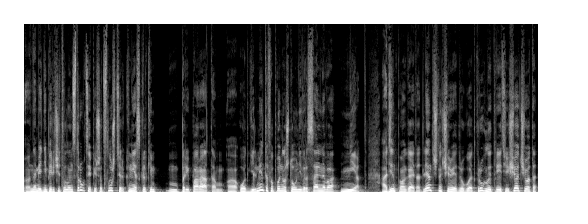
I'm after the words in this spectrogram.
Э, на медне перечитывал инструкции, пишет слушатель, к нескольким препаратам э, от гельминтов и понял, что универсального нет. Один помогает от ленточных червей, другой от круглой, третий еще от чего-то.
